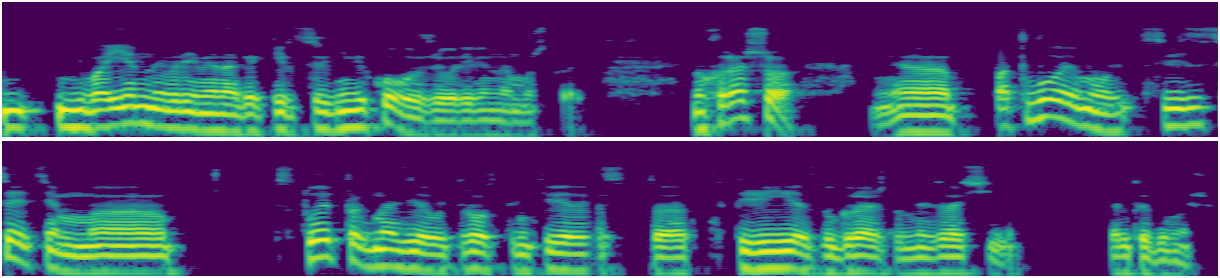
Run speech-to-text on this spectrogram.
не военные времена, а какие-то средневековые уже времена, можно сказать. Ну хорошо, э, по-твоему, в связи с этим э, стоит прогнозировать рост интереса к переезду граждан из России? Как ты думаешь?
